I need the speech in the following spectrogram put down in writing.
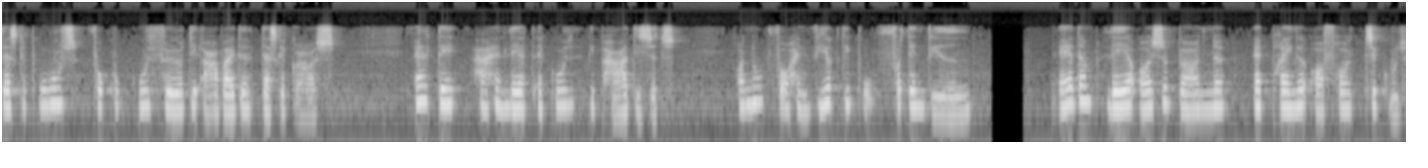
der skal bruges for at kunne udføre det arbejde, der skal gøres. Alt det har han lært af Gud i paradiset, og nu får han virkelig brug for den viden. Adam lærer også børnene at bringe ofre til Gud.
